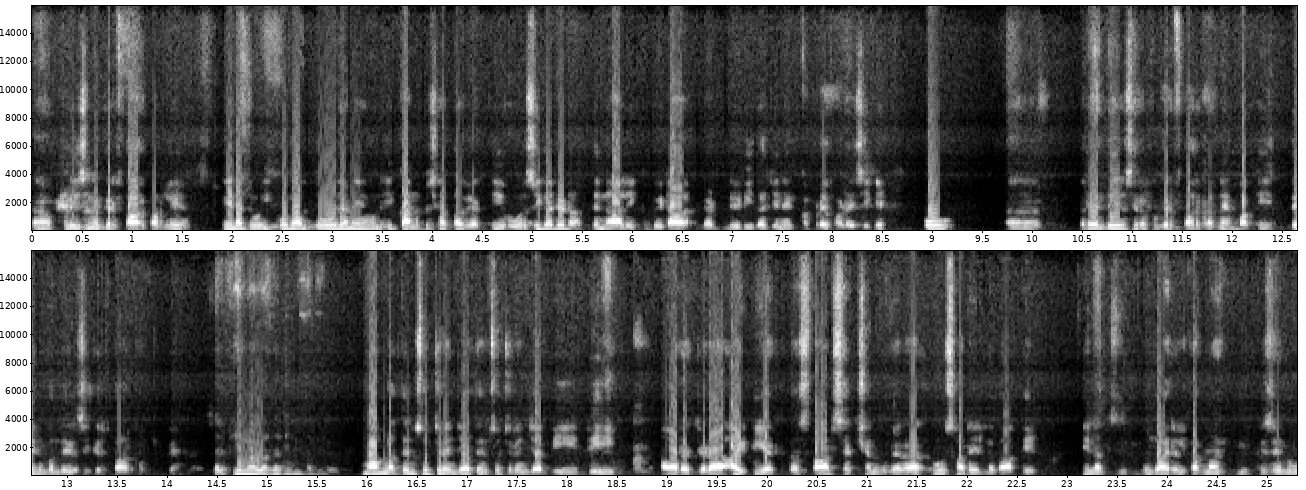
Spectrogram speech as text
ਪੁਲਿਸ ਨੇ ਗ੍ਰਿਫਤਾਰ ਕਰ ਲਏ ਆ ਇਹਨਾਂ ਚੋਂ ਇੱਕ ਉਹਦਾ ਦੋ ਜਣੇ ਹੁਣ ਇੱਕ ਅਣਪਛਾਤਾ ਵਿਅਕਤੀ ਹੋਰ ਸੀਗਾ ਜਿਹੜਾ ਤੇ ਨਾਲ ਇੱਕ ਬੇਟਾ ਲੇਡੀ ਦਾ ਜਿਹਨੇ ਕੱਪੜੇ ਫਾੜੇ ਸੀਗੇ। ਉਹ ਰਹਿੰਦੇ ਸਿਰਫ ਗ੍ਰਿਫਤਾਰ ਕਰਨੇ ਬਾਕੀ ਤਿੰਨ ਬੰਦੇ ਅਸੀਂ ਗ੍ਰਿਫਤਾਰ ਕਰ ਚੁੱਕੇ ਹਾਂ। ਸਰ ਕੀ ਮਾਮਲਾ ਗਿਆ? ਮਾਮਲਾ 354 354 ਬੀ ਡੀ ਔਰ ਜਿਹੜਾ ਆਈਟੀ ਐਕਟ ਦਾ 67 ਸੈਕਸ਼ਨ ਵਗੈਰਾ ਉਹ ਸਾਰੇ ਲਗਾ ਕੇ ਇਹਨਾਂ ਵਾਇਰਲ ਕਰਨਾ ਕਿਸੇ ਨੂੰ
